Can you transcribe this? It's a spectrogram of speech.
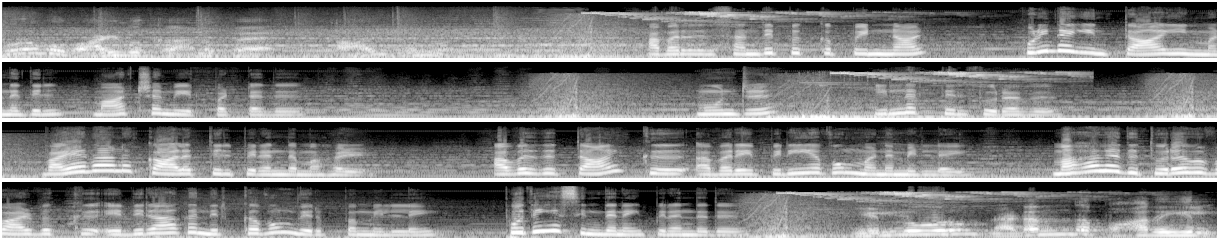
துறவு வாழ்வுக்கு அனுப்ப தாய் முன் அவரது சந்திப்புக்கு பின்னால் புனிதையின் தாயின் மனதில் மாற்றம் ஏற்பட்டது. மூன்று இல்லத்தில் துறவு. வயதான காலத்தில் பிறந்த மகள். அவரது தாய்க்கு அவரை பிரியவும் மனமில்லை. மகளது துறவு வாழ்வுக்கு எதிராக நிற்கவும் விருப்பமில்லை. புதிய சிந்தனை பிறந்தது. எல்லோரும் நடந்த பாதையில்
